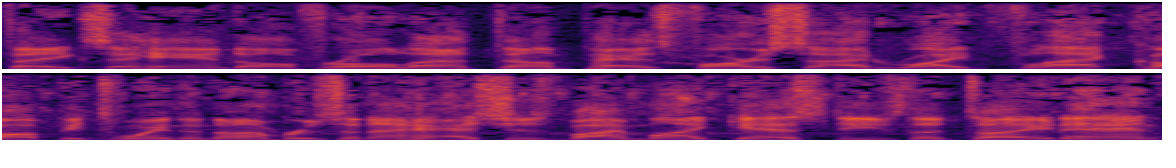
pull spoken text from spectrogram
fakes a handoff, rollout, dump pass, far side right, flat, caught between the numbers and the hashes by Mike Estes, the tight end,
